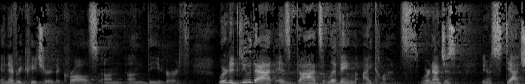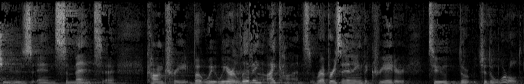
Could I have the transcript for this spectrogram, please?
and every creature that crawls on, on the earth. We're to do that as God's living icons. We're not just, you know, statues and cement, uh, concrete, but we, we are living icons representing the Creator to the, to the world.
